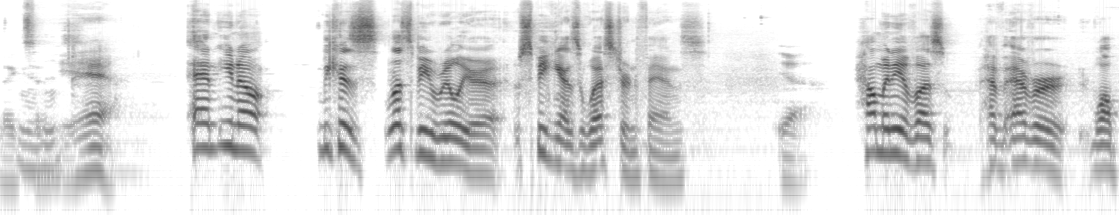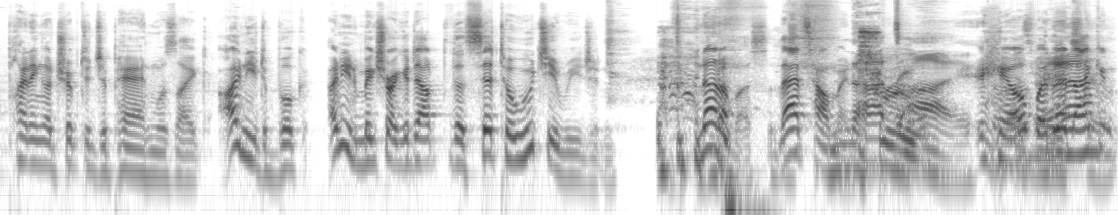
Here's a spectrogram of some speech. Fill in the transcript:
Makes mm-hmm. sense. Yeah. And, you know, because let's be real here, speaking as Western fans, Yeah. how many of us have ever, while planning a trip to Japan, was like, I need to book, I need to make sure I get out to the Setouchi region. None of us. That's how many. Not True. I. you know, but very then I can,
